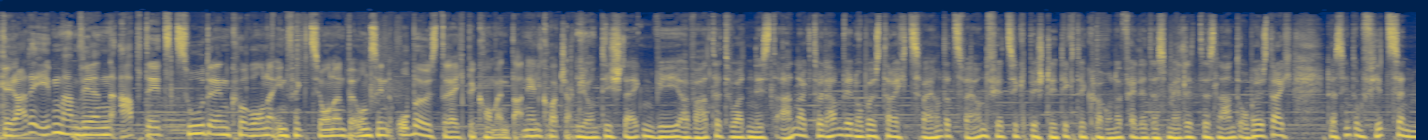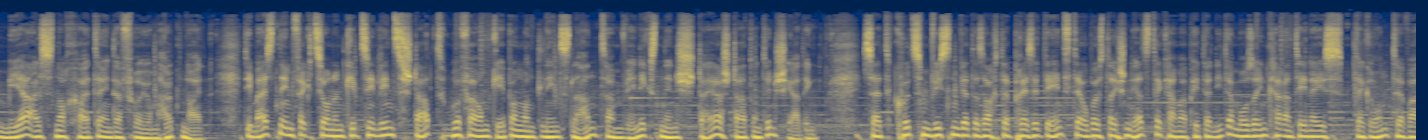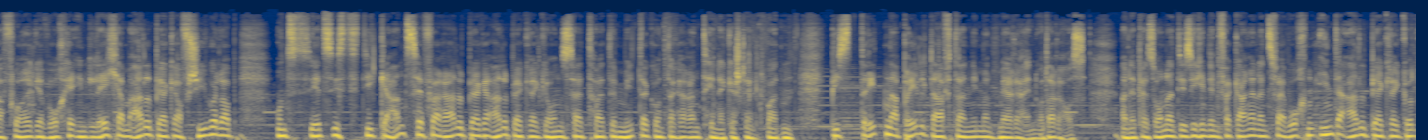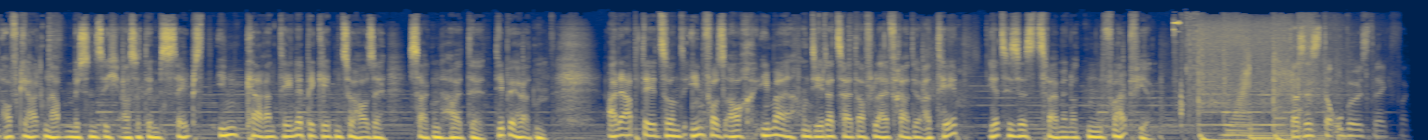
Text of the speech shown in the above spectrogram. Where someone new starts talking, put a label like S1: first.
S1: Gerade eben haben wir ein Update zu den Corona-Infektionen bei uns in Oberösterreich bekommen. Daniel Korczak.
S2: Ja, und die steigen, wie erwartet worden ist, an. Aktuell haben wir in Oberösterreich 242 bestätigte Corona-Fälle. Das meldet das Land Oberösterreich. Das sind um 14 mehr als noch heute in der Früh um halb neun. Die meisten Infektionen gibt es in Linz Stadt, Urfahr und Linz Land, am wenigsten in Steierstadt und in Scherding. Seit kurzem wissen wir, dass auch der Präsident der Oberösterreichischen Ärztekammer, Peter Niedermoser, in Quarantäne ist. Der Grund, er war vorige Woche in Lech am Adelberg auf Skiurlaub und jetzt ist die ganze Vorarlberger Adelbergregion seit heute Mittag unter Quarantäne gestellt worden. Bis 3. April darf da niemand mehr rein oder raus. Alle Personen, die sich in den vergangenen zwei Wochen in der Adelbergregion aufgehalten haben, müssen sich außerdem selbst in Quarantäne begeben zu Hause, sagen heute die Behörden. Alle Updates und Infos auch immer und jederzeit auf liveradio.at. Jetzt ist es zwei Minuten vor halb vier.
S1: Das ist der Oberösterreich.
